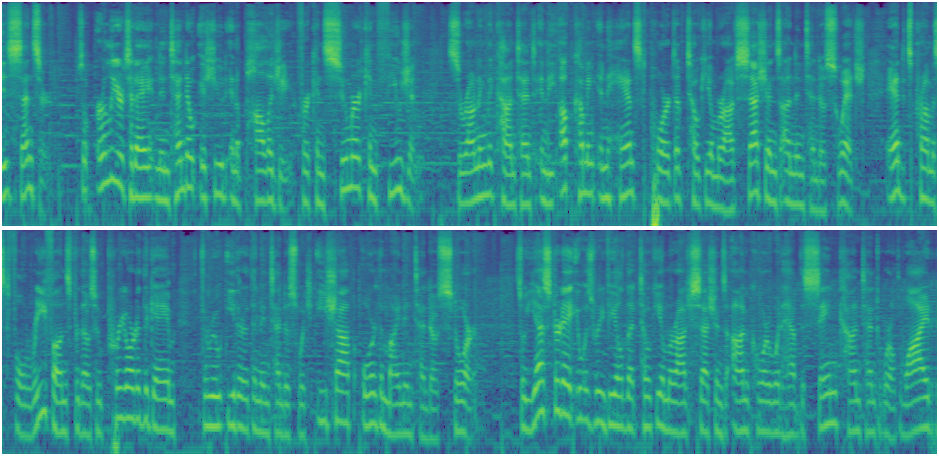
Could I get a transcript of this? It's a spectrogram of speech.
is censored. So earlier today, Nintendo issued an apology for consumer confusion surrounding the content in the upcoming enhanced port of Tokyo Mirage Sessions on Nintendo Switch, and it's promised full refunds for those who pre ordered the game through either the Nintendo Switch eShop or the My Nintendo store. So, yesterday it was revealed that Tokyo Mirage Sessions Encore would have the same content worldwide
